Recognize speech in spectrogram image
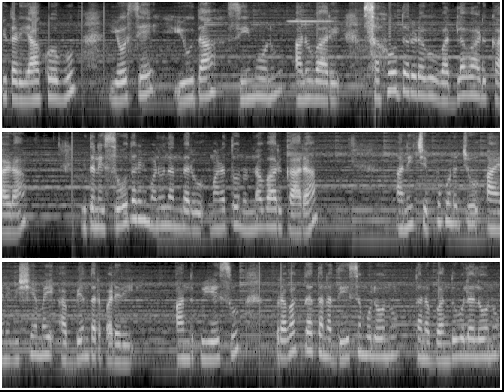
ఇతడు యాకోబు యోసే యూదా సీమోను అనువారి సహోదరుడగు వడ్లవాడు కాడా? ఇతని సోదరి మనులందరూ మనతో నున్నవారు కారా? అని చెప్పుకొనుచు ఆయన విషయమై అభ్యంతరపడిరి. అందుకు యేసు ప్రవక్త తన దేశములోను తన బంధువులలోను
